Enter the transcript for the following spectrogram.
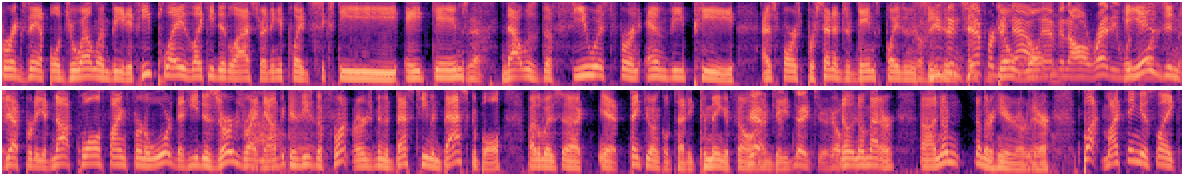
for example, Joel Embiid, if he plays like he did last year, I think he played 68 games. Yeah. That was the fewest for an MVP as far as percentage of games played in a season. he's in jeopardy Bill now, Walton. Evan, already. He is in missed. jeopardy of not qualifying for an award that he deserves right now because he's the front runner. He's been the best team in basketball. By the way, uh, yeah, thank you, Uncle Teddy. Kuminga fell Yeah, on Embiid. thank you. Help No, me. no matter. Uh, no, neither here nor there. But my thing is like,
